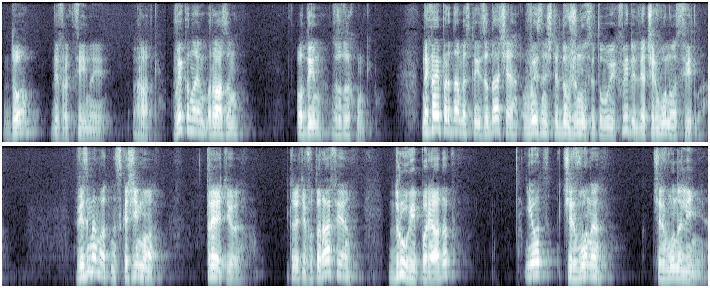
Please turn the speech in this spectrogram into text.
до дифракційної градки. Виконаємо разом один з розрахунків. Нехай перед нами стоїть задача визначити довжину світлової хвилі для червоного світла. Візьмемо, скажімо, третю, третю фотографію, другий порядок. І от червона, червона лінія.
